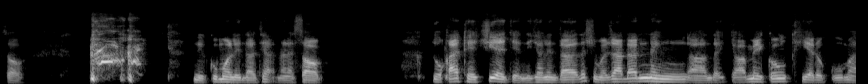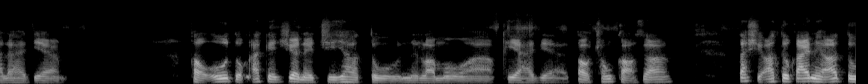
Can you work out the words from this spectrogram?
so nếu cũng mà lên đó thế là sao tôi cái cái chuyện gì thì cho lên đó đó mà ra đó nên để cho mấy con kia được cũng mà là hay tiền thầu tôi cái cái chuyện này chỉ cho tụ nửa làm một kia hay tiền tao chống cỏ sao ta shi a tu kai ne a tu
